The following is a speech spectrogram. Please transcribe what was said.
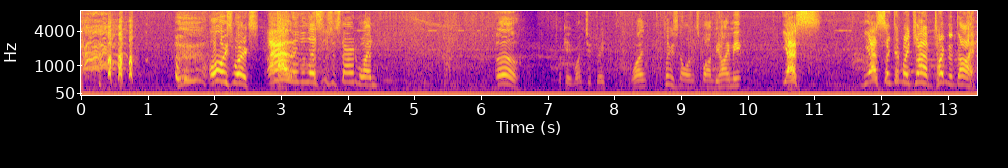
Always works! Ah, let's just start one. Oh. Okay, one, two, three. One. Please no one spawn behind me. Yes! Yes, I did my job. Time to die.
